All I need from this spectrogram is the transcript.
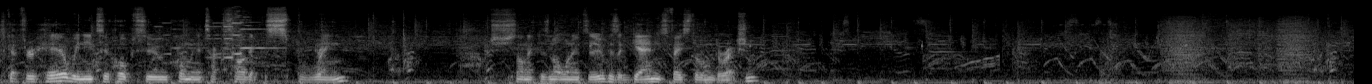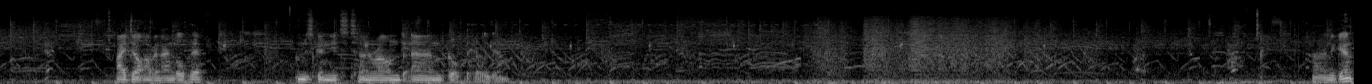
To get through here, we need to hope to homing attack target the spring. Which Sonic is not wanting to do, because again, he's faced the wrong direction. I don't have an angle here. I'm just going to need to turn around and go up the hill again. And again.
